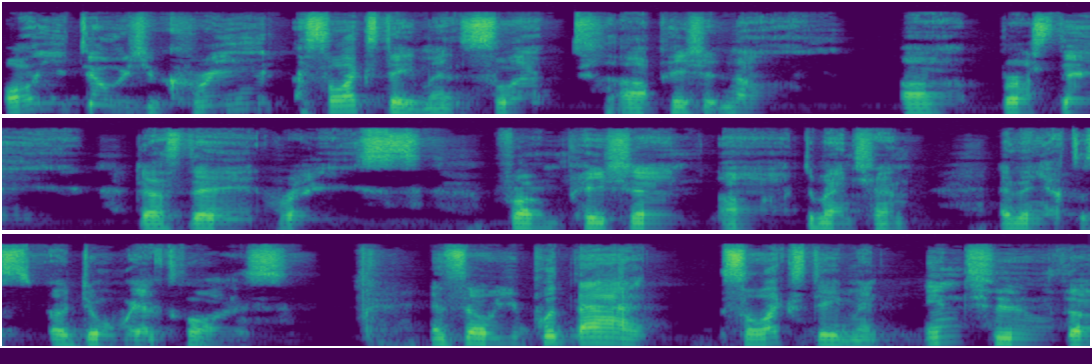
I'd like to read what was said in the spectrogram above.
all you do is you create a select statement, select uh, patient name, uh, birthday, death date, race from patient uh, dimension, and then you have to uh, do a where clause. And so you put that select statement into the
